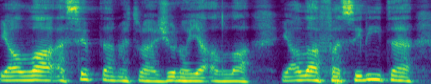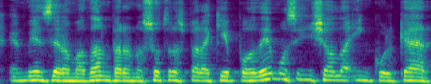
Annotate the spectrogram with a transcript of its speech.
يا الله acepta nuestro ayuno ya Allah ya Allah facilita el mes de Ramadán para nosotros para que podamos inshallah inculcar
